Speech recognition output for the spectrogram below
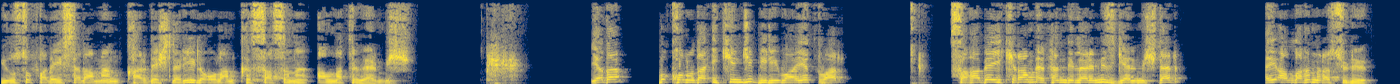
Yusuf Aleyhisselam'ın kardeşleriyle olan kıssasını anlatıvermiş. Ya da bu konuda ikinci bir rivayet var. Sahabe-i kiram efendilerimiz gelmişler. Ey Allah'ın Resulü,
